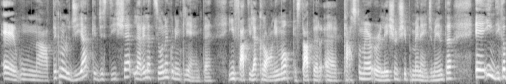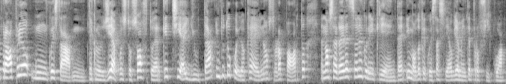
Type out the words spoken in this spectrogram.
è una tecnologia che gestisce la relazione con il cliente. Infatti l'acronimo, che sta per eh, Customer Relationship Management, eh, indica proprio mh, mm, questa mh, mm, tecnologia, questo software che ci aiuta in tutto quello che è il nostro rapporto, la nostra relazione con il cliente, in modo che questa sia ovviamente proficua.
